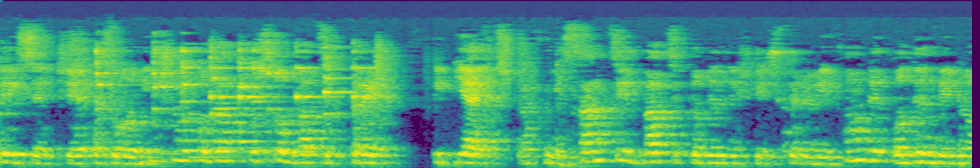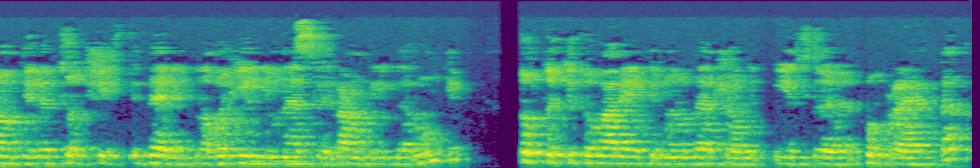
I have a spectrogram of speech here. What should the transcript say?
тисячі екологічного податку, 123,5 штрафні санкції, 21,6 пільові фонди, 1 мільйон 906,9 благодійні внесли гранти і дарунки, тобто ті товари, які ми одержали із е, по проектах,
